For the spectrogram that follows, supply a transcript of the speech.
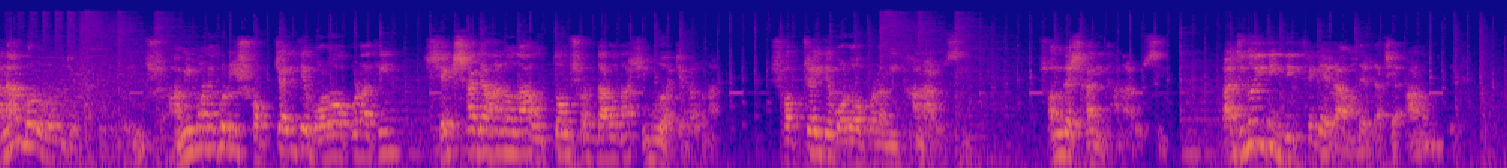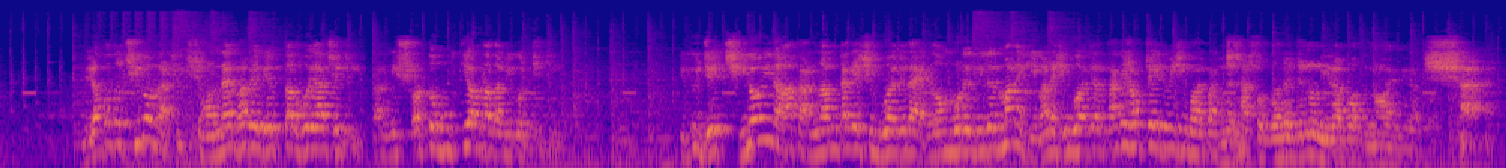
থানার বড়বাবু যেটা করলেন আমি মনে করি সবচাইতে বড় অপরাধী শেখ শাহজাহানও না, উত্তম সর্দারও না, শিবু হাজেরাও না। সবচাইতে বড় অপরাধী থানার ওসি, সন্দেশখালী থানার ওসি। রাজনৈতিক দিক থেকে এটা আমাদের কাছে আনন্দের। নিরাপদ ছিল না, ঠিক সে অন্যায়ভাবে গ্রেপ্তার হয়ে আছে কি? তার নিঃশর্ত মুক্তি আমরা দাবি করছি কি? কিন্তু যে ছিলই না তার নামটাকে শিবু হাজারা এক নম্বরে দিলেন মানে কি? মানে শিবু হাজারা তাকে সবচাইতে বেশি ভয় মানে পাচ্ছে শাসক দলের জন্য নিরাপদ নয় নিরাপদ। হ্যাঁ।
